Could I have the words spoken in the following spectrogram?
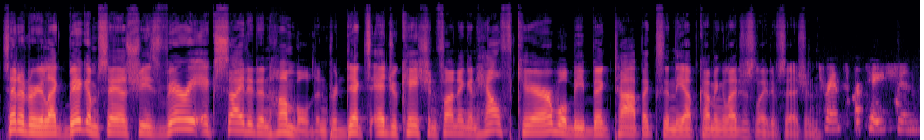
Senator elect Bigham says she's very excited and humbled and predicts education funding and health care will be big topics in the upcoming legislative session. Transportation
